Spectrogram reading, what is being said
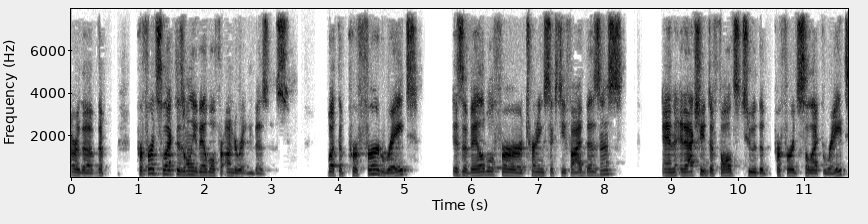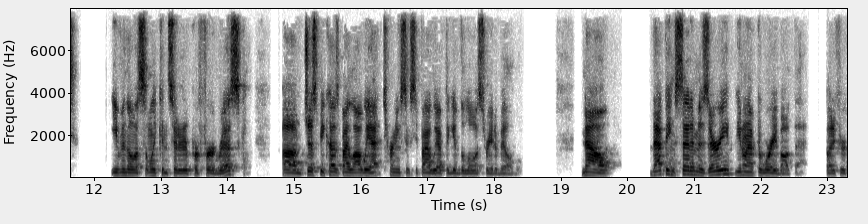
or the the preferred select is only available for underwritten business, but the preferred rate is available for turning 65 business, and it actually defaults to the preferred select rate, even though it's only considered a preferred risk um, just because by law we at turning 65 we have to give the lowest rate available. Now, that being said, in Missouri, you don't have to worry about that. But if you're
